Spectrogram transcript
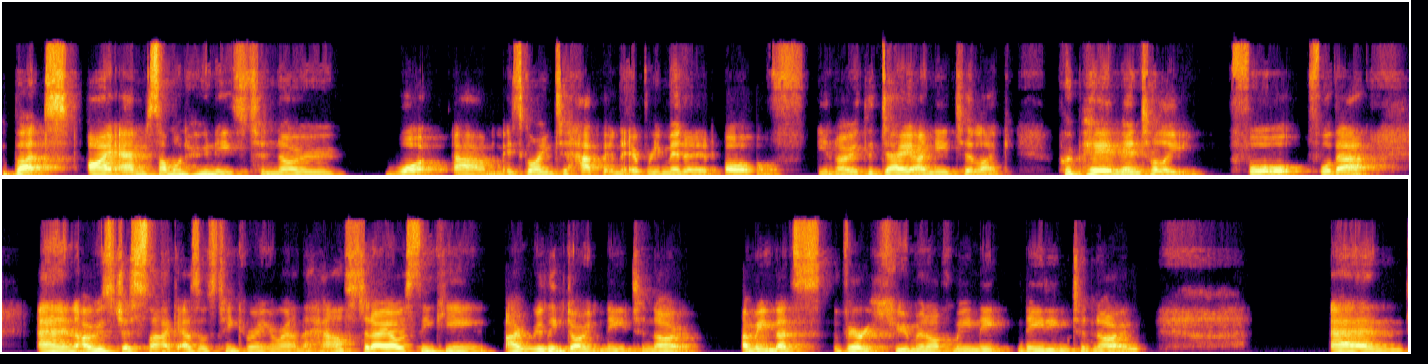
But I am someone who needs to know what um, is going to happen every minute of, you know, the day. I need to like prepare mentally for for that. And I was just like, as I was tinkering around the house today, I was thinking, I really don't need to know. I mean, that's very human of me ne- needing to know. And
